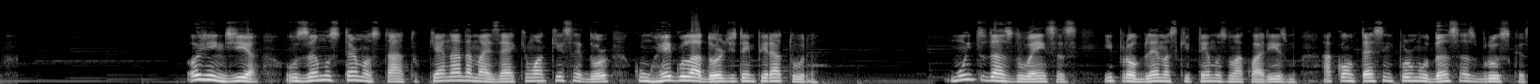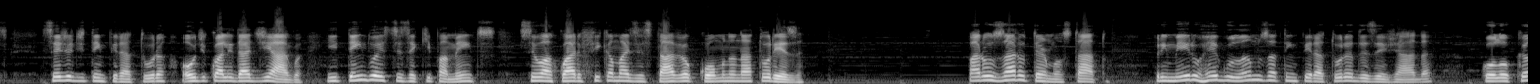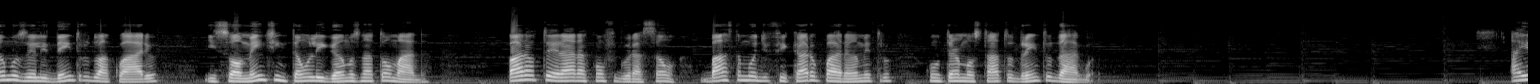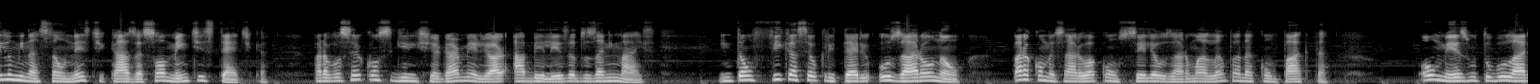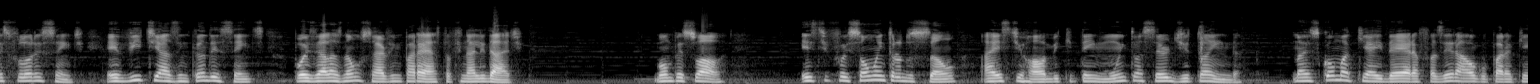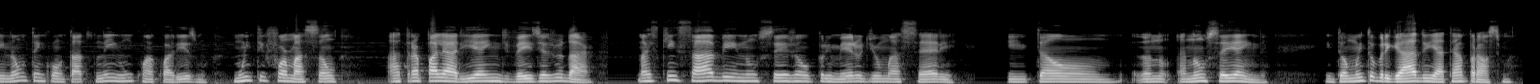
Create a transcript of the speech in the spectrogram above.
Hoje em dia, usamos termostato, que é nada mais é que um aquecedor com regulador de temperatura. Muitas das doenças e problemas que temos no aquarismo acontecem por mudanças bruscas, seja de temperatura ou de qualidade de água, e tendo estes equipamentos, seu aquário fica mais estável como na natureza. Para usar o termostato, primeiro regulamos a temperatura desejada, colocamos ele dentro do aquário e somente então ligamos na tomada. Para alterar a configuração, basta modificar o parâmetro com o termostato dentro d'água. A iluminação neste caso é somente estética, para você conseguir enxergar melhor a beleza dos animais. Então fica a seu critério usar ou não. Para começar, eu aconselho a usar uma lâmpada compacta ou mesmo tubulares fluorescente. Evite as incandescentes, pois elas não servem para esta finalidade. Bom, pessoal, este foi só uma introdução a este hobby que tem muito a ser dito ainda. Mas como aqui a ideia era fazer algo para quem não tem contato nenhum com aquarismo, muita informação atrapalharia em vez de ajudar. Mas quem sabe não seja o primeiro de uma série, então eu não, eu não sei ainda. Então muito obrigado e até a próxima.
